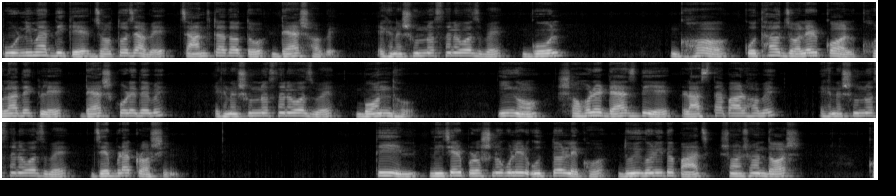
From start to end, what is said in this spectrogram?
পূর্ণিমার দিকে যত যাবে, চাঁদটা তত ড্যাশ হবে। এখানে শূন্যস্থানে বসবে, গোল। ঘ, কোথাও জলের কল খোলা দেখলে ড্যাশ করে দেবে। এখানে শূন্যস্থানে বসবে, বন্ধ। ইঙ শহরে ড্যাশ দিয়ে রাস্তা পার হবে। এখানে শূন্যস্থানে বসবে, জেব্রা ক্রসিং। তিন, নিচের প্রশ্নগুলির উত্তর লেখো। দুই গণিত পাঁচ, সমান সমান দশ। ক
